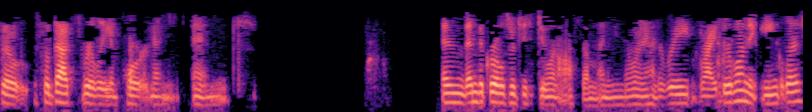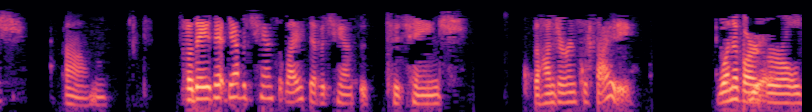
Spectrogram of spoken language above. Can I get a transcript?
so so that's really important and and and then the girls are just doing awesome. I mean, they're learning how to read, write. They're learning English. Um, so they they have a chance at life. They have a chance to, to change the Honduran society. One of our Yeah. girls,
